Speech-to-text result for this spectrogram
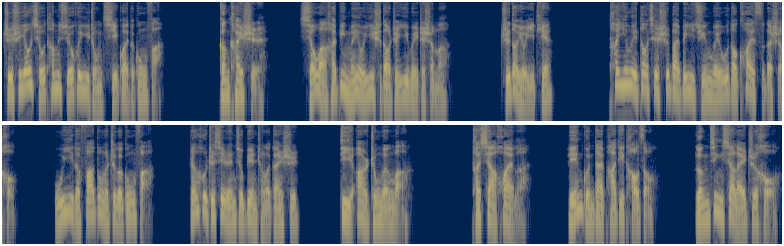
只是要求他们学会一种奇怪的功法。刚开始。小婉还并没有意识到这意味着什么，直到有一天，她因为盗窃失败被一群围殴到快死的时候，无意的发动了这个功法，然后这些人就变成了干尸。第二中文网，他吓坏了，连滚带爬地逃走。冷静下来之后，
